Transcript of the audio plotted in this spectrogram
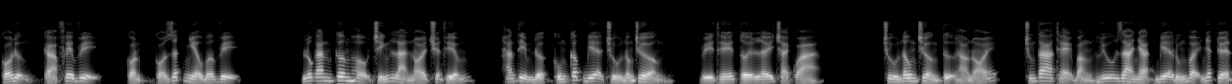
có đựng cà phê vị, còn có rất nhiều bơ vị. Lúc ăn cơm hậu chính là nói chuyện phiếm, hắn tìm được cung cấp bia chủ nông trường, vì thế tới lấy trải qua. Chủ nông trường tự hào nói, chúng ta thẻ bằng hữu gia nhạt bia đúng vậy nhất tuyệt,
